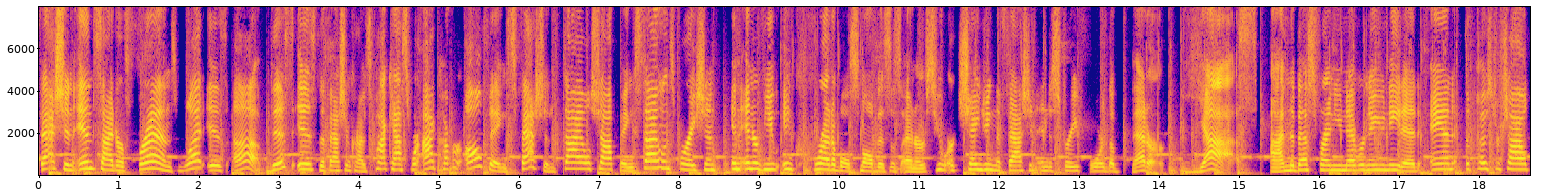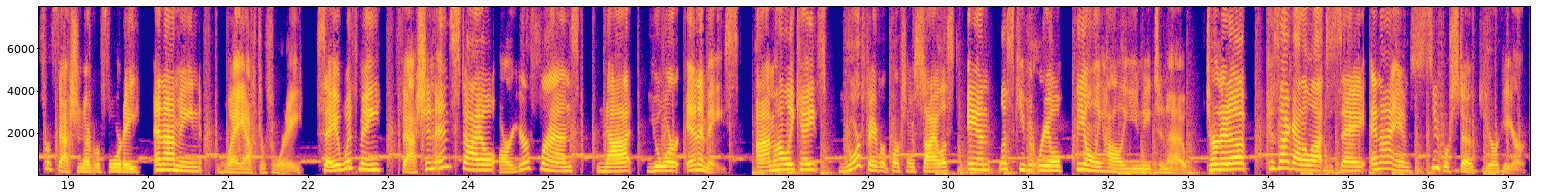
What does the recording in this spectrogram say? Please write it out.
Fashion Insider friends, what is up? This is the Fashion Crimes podcast where I cover all things fashion, style, shopping, style inspiration, and interview incredible small business owners who are changing the fashion industry for the better. Yes, I'm the best friend you never knew you needed and the poster child for fashion over 40. And I mean, way after 40. Say it with me fashion and style are your friends, not your enemies. I'm Holly Katz, your favorite personal stylist, and let's keep it real, the only Holly you need to know. Turn it up, because I got a lot to say, and I am super stoked you're here.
